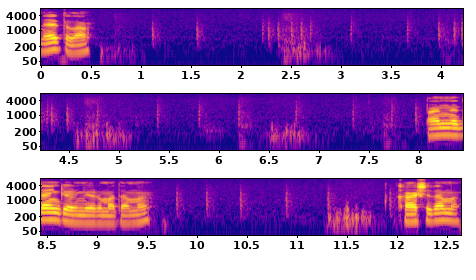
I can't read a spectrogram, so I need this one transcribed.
Nerede lan? Ben neden görmüyorum adamı? Karşıda mı?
